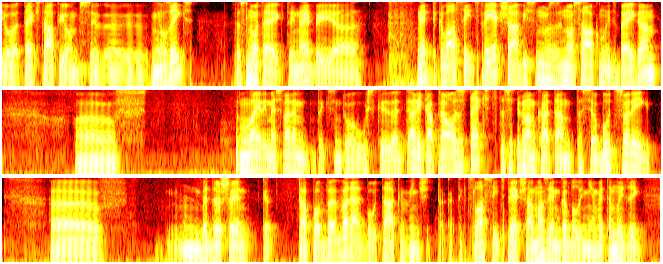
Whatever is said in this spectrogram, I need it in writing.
Jo teksta apjoms ir uh, milzīgs. Tas noteikti nebija. Uh, netika lasīts priekšā visam no sākuma līdz beigām. Uh, Un, lai arī mēs varam teiksim, to uzskatīt arī kā prozas teksts, tas ir pirmām kārtām, tas jau būtu svarīgi. Uh, bet droši vien, ka Tā varētu būt tā, ka viņš ir tikts lasīts priekšā maziem gabaliņiem vai tam līdzīgi.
